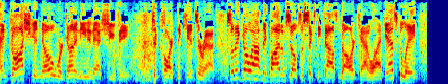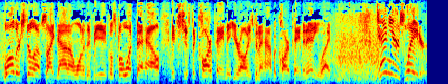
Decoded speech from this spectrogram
And gosh, you know, we're going to need an SUV to cart the kids around. So they go out and they buy themselves a $60,000 Cadillac Escalade while they're still upside down on one of the vehicles. But what the hell? It's just a car payment. You're always going to have a car payment anyway. Ten years later,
